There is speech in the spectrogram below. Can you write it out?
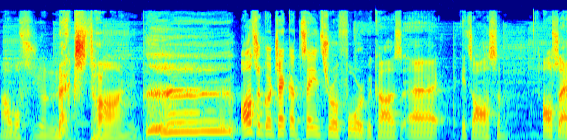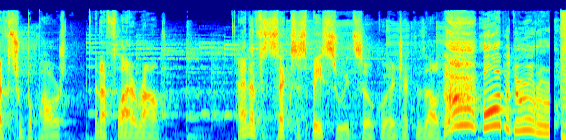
I will see you next time. also, go check out Saints Row 4 because uh, it's awesome. Also, I have superpowers and I fly around. And I have sexy spacesuits, so go and check this out.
